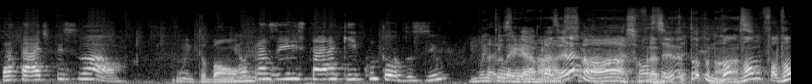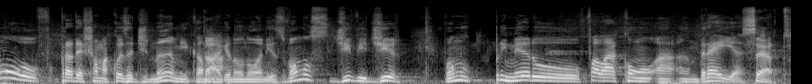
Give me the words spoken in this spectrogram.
Boa tarde, pessoal. Muito bom. É um prazer estar aqui com todos, viu? Muito prazer legal. É prazer é nosso. O prazer é todo nosso. Vamos, vamos, vamos para deixar uma coisa dinâmica, tá. Magno Nunes, vamos dividir. Vamos primeiro falar com a Andrea. Certo.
